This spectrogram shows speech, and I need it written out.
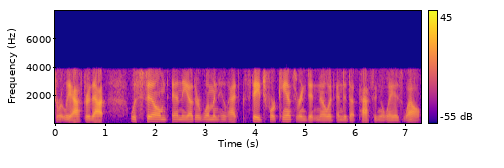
shortly after that was filmed, and the other woman who had stage four cancer and didn't know it ended up passing away as well,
